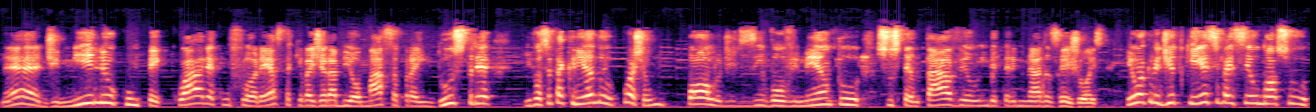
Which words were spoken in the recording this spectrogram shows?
né, de milho com pecuária, com floresta, que vai gerar biomassa para a indústria, e você está criando, poxa, um polo de desenvolvimento sustentável em determinadas regiões. Eu acredito que esse vai ser o nosso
